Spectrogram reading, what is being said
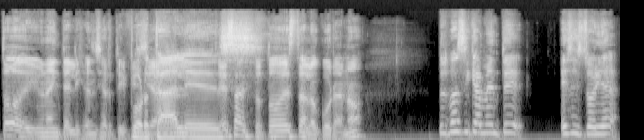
todo, y una inteligencia artificial. Portales. Exacto, toda esta locura, ¿no? Pues básicamente, esa historia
